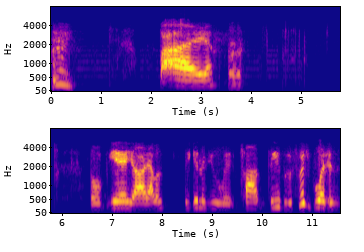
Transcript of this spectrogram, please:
Hmm. Bye. All right. So yeah, y'all, that was the interview with Chop Dezol. The switchboard is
